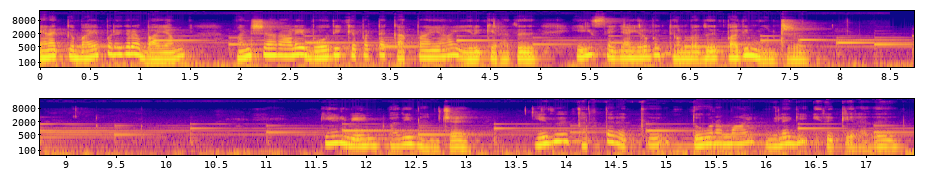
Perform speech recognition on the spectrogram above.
எனக்கு பயப்படுகிற பயம் மனுஷராலே போதிக்கப்பட்ட கற்பனையாக இருக்கிறது ஈசையா இருபத்தி ஒன்பது பதிமூன்று. கேள்வி எண் பதினொன்று. எது கர்த்தருக்கு தூரமாய் விலகி இருக்கிறது?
